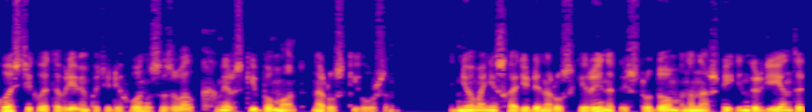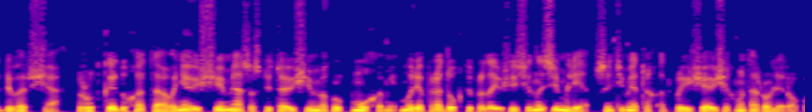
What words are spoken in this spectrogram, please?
Костик в это время по телефону созывал кхмерский бомонд на русский ужин. Днем они сходили на русский рынок и с трудом, но нашли ингредиенты для борща. Жуткая духота, воняющее мясо с летающими вокруг мухами, морепродукты, продающиеся на земле, в сантиметрах от проезжающих мотороллеров.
